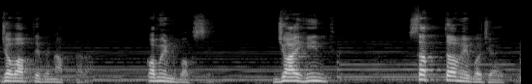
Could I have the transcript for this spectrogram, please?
জবাব দেবেন আপনারা। কমেন্ট বক্সে। জয় হিন্দ। সত্যমে জয়তে।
